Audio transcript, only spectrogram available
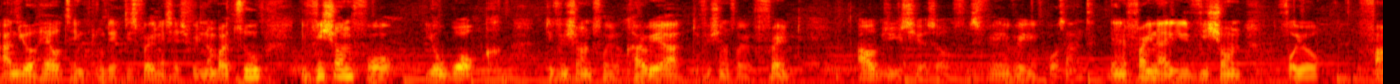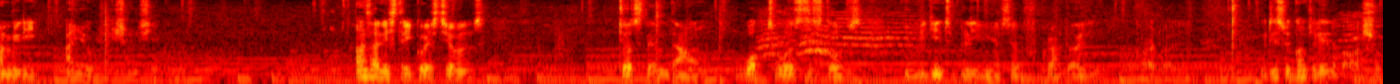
And your health included. It's very necessary. Number two the vision for your work the vision for your career the vision for your friend. How do you see yourself? It's very very important. Then finally the vision for your family and your relationship. Answer these three questions jot them down work towards these stuffs. You begin to believe in yourself gradually gradually. With this we come to the end of our show.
